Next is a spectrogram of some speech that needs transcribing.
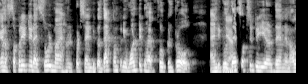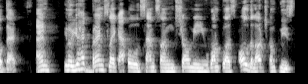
kind of separated. I sold my 100% because that company wanted to have full control, and it was yeah. their subsidiary here then, and all of that. And you know, you had brands like Apple, Samsung, Xiaomi, OnePlus, all the large companies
